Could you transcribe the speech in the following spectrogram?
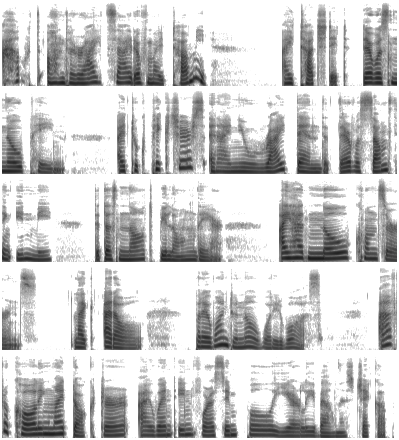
out on the right side of my tummy. I touched it. There was no pain. I took pictures and I knew right then that there was something in me that does not belong there. I had no concerns, like at all, but I wanted to know what it was. After calling my doctor, I went in for a simple yearly wellness checkup.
